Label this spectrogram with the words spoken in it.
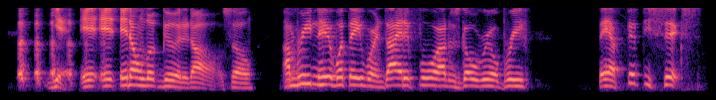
yeah, it, it it don't look good at all. So I'm reading here what they were indicted for. I'll just go real brief. They have 56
